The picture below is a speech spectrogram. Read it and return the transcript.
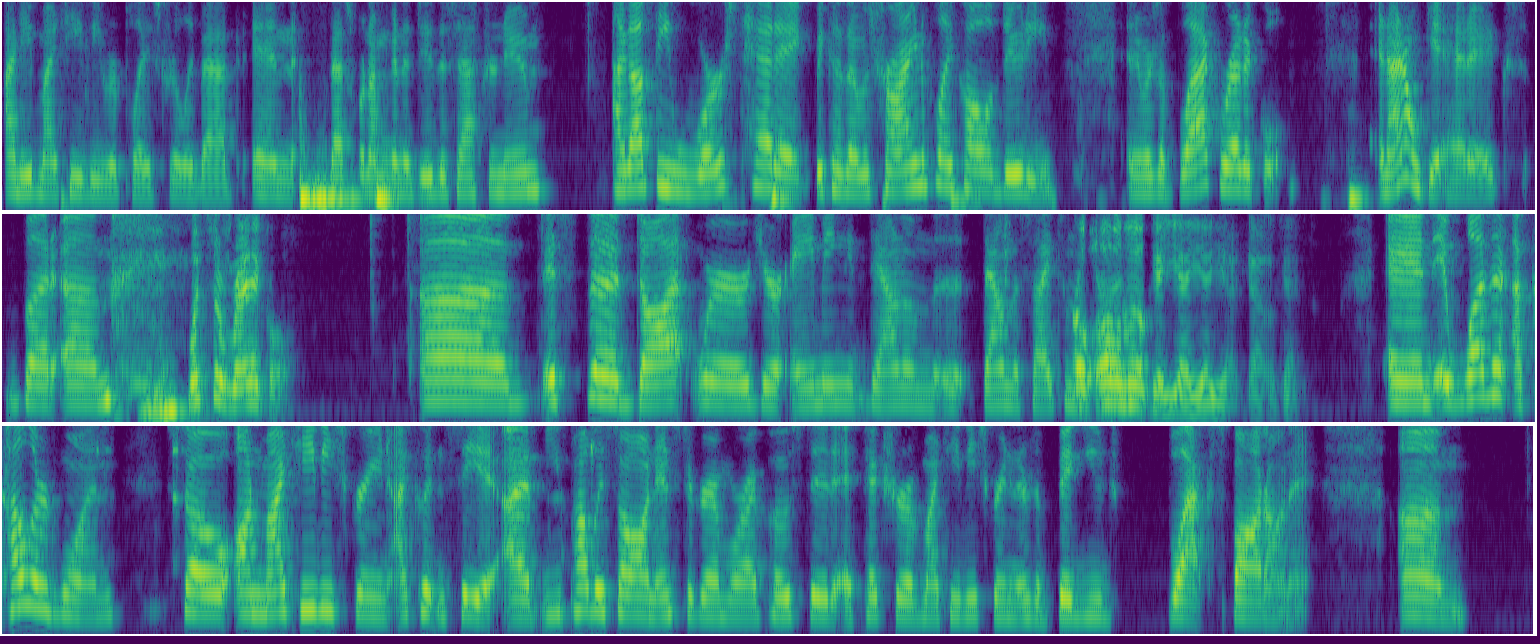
I need my TV replaced really bad. And that's what I'm going to do this afternoon. I got the worst headache because I was trying to play Call of Duty, and there was a black reticle. And I don't get headaches, but um, what's a reticle? Uh, it's the dot where you're aiming down on the down the sights on the oh, oh, okay, yeah, yeah, yeah, yeah, okay. And it wasn't a colored one, so on my TV screen I couldn't see it. I you probably saw on Instagram where I posted a picture of my TV screen and there's a big huge black spot on it. Um,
